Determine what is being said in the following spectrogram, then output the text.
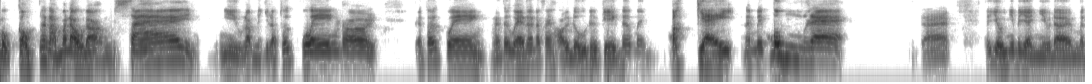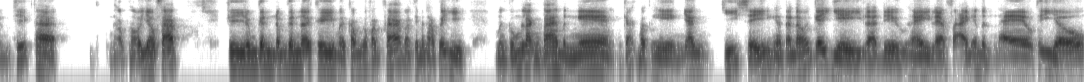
một cục nó nằm ở đâu đó. Sai. Nhiều lắm, nó chỉ là thói quen thôi. Cái thói quen, mà thói quen đó nó phải hội đủ điều kiện nó mới bật dậy, nó mới bung ra. Đó. ví dụ như bây giờ nhiều đời mình thiết tha học hỏi giáo pháp. Khi trong kinh trong kinh nói khi mà không có Phật pháp thì mình học cái gì? Mình cũng lắng tai, mình nghe các bậc hiền nhân, chí sĩ, người ta nói cái gì là điều hay, lẽ phải để mình theo. Thí dụ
